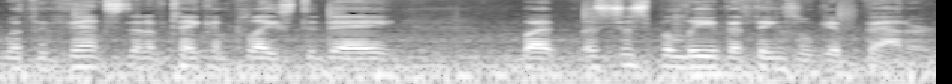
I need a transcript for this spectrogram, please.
with events that have taken place today but let's just believe that things will get better.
